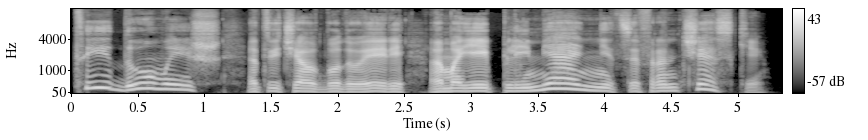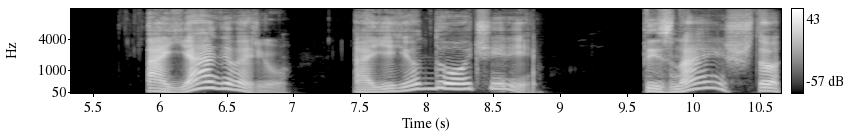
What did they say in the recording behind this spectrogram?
«Ты думаешь, — отвечал Бодуэри, — о моей племяннице Франческе, а я говорю о ее дочери. Ты знаешь, что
